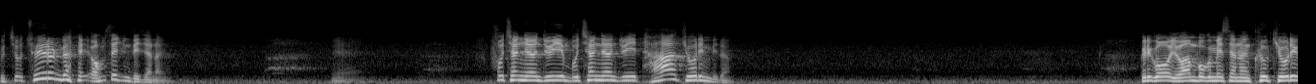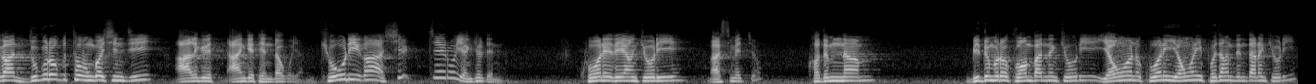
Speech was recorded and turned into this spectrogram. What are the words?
그렇죠? 죄를 면- 없애준대잖아요. 예. 후천년주의, 무천년주의 다 교리입니다. 그리고 요한복음에서는 그 교리가 누구로부터 온 것인지 알게, 알게 된다고요. 교리가 실제로 연결되는. 구원에 대한 교리 말씀했죠. 거듭남, 믿음으로 구원받는 교리, 영원 구원이 영원히 보장된다는 교리.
